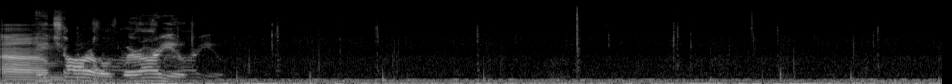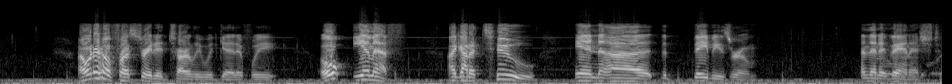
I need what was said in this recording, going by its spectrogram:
Um, hey, Charles, where are you? I wonder how frustrated Charlie would get if we. Oh, EMF. I got a two in uh, the baby's room, and then it vanished.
